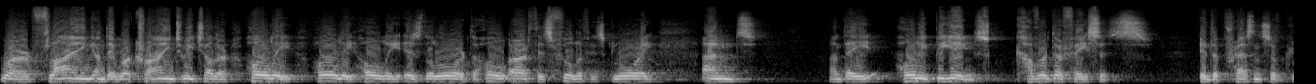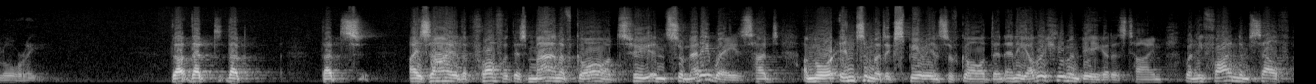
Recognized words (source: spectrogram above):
were flying and they were crying to each other, Holy, holy, holy is the Lord, the whole earth is full of his glory. And, and they, holy beings, covered their faces in the presence of glory. That, that, that, that Isaiah the prophet, this man of God, who in so many ways had a more intimate experience of God than any other human being at his time, when he found himself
